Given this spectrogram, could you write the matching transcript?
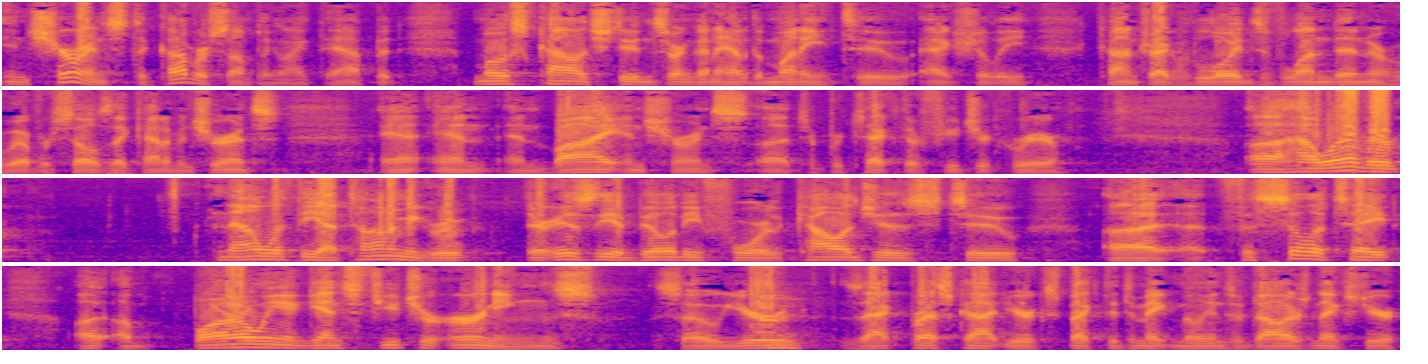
insurance to cover something like that, but most college students aren't going to have the money to actually contract with Lloyd's of London or whoever sells that kind of insurance and, and, and buy insurance uh, to protect their future career. Uh, however, now with the autonomy group, there is the ability for colleges to uh, facilitate a, a borrowing against future earnings. So you're. Dak Prescott. You're expected to make millions of dollars next year.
